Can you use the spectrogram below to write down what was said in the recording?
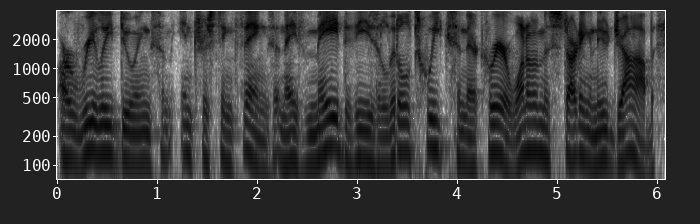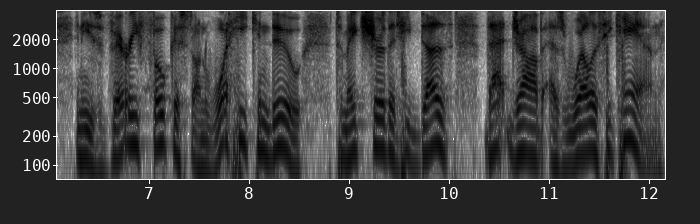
are really doing some interesting things. And they've made these little tweaks in their career. One of them is starting a new job, and he's very focused on what he can do to make sure that he does that job as well as he can.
